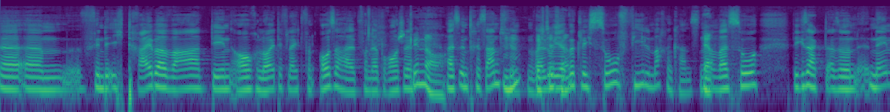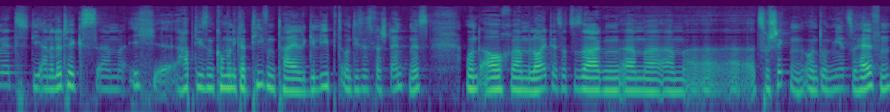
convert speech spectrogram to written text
äh, ähm, finde ich, Treiber war, den auch Leute vielleicht von außerhalb von der Branche genau. als interessant mhm, finden, weil richtig, du ja, ja, wirklich so viel machen kannst. Ne? Ja. Weil so, wie gesagt, also name it, die Analytics, ähm, ich äh, habe diesen kommunikativen Teil geliebt und dieses Verständnis und auch ähm, Leute sozusagen ähm, äh, ähm, äh, zu schicken und, und mir zu helfen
